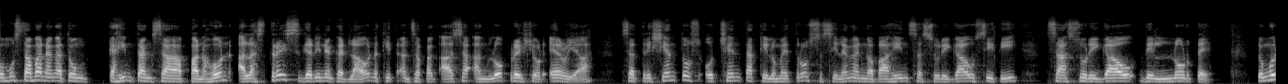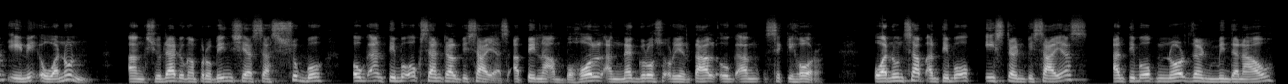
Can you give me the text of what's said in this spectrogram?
Kumusta man ang atong kahimtang sa panahon? Alas 3 ganin ang kadlaw nakitaan sa pag-asa ang low pressure area sa 380 kilometros sa silangan nga bahin sa Surigao City sa Surigao del Norte. Tungod ini uwanon ang syudad ug probinsya sa Subo ug ang tibuok Central Visayas apil na ang Bohol, ang Negros Oriental ug ang Siquijor. Uwanon sab ang tibuok Eastern Visayas, ang tibuok Northern Mindanao,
